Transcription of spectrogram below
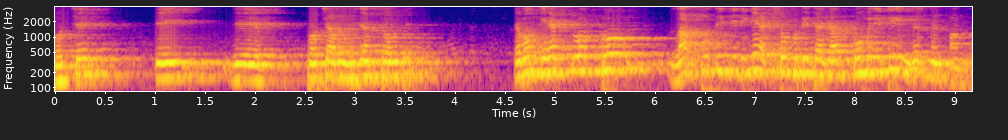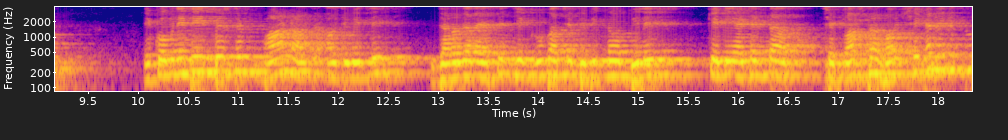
হচ্ছে। এই যে প্রচার অভিযান চলবে। এবং এক লক্ষ লাখপতি দিদিকে একশো কোটি টাকা কমিউনিটি ইনভেস্টমেন্ট ফান্ড এই কমিউনিটি ইনভেস্টমেন্ট ফান্ড আলটিমেটলি যারা যারা এসএসজি গ্রুপ আছে, বিভিন্ন ভিলেজকে নিয়ে এক একটা সে ক্লাস্টার হয়, সেখানে কিন্তু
